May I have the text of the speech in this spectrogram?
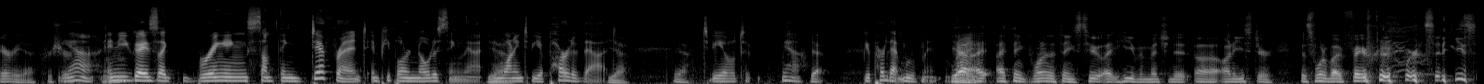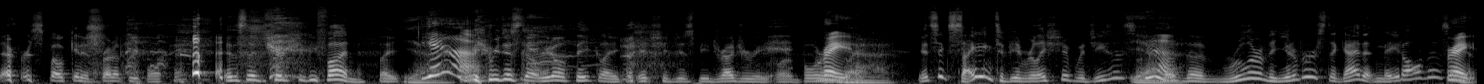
area for sure yeah, Mm-hmm. and you guys like bringing something different, and people are noticing that Yeah. and wanting to be a part of that. yeah. yeah To be able to yeah Yeah. be a part of that movement. Yeah, Right. I, I think one of the things too, uh, he even mentioned it uh, on Easter. It's one of my favorite words that he's ever spoken in front of people. it's that church should be fun. Like, Yeah. Yeah. we, we just don't, we don't think like it should just be drudgery or boring. Right. Like, Yeah. It's exciting to be in relationship with Jesus, Yeah. the, the ruler of the universe, the guy that made all this. Right.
